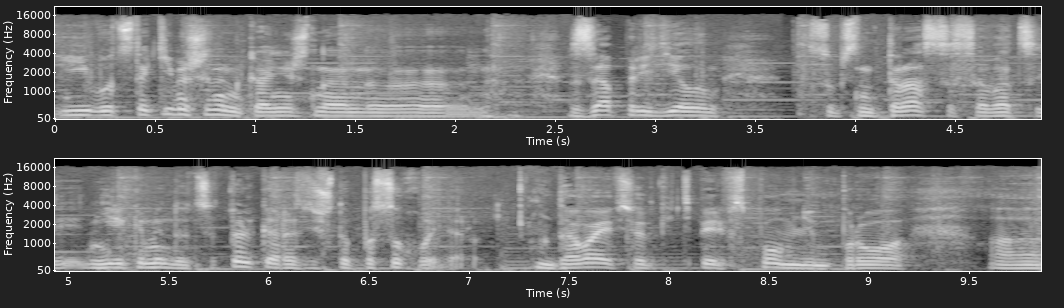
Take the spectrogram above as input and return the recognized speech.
И вот с такими шинами, конечно, э, за пределом собственно, трассы соваться не рекомендуется, только разве что по сухой дороге. Ну, давай все-таки теперь вспомним про э,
